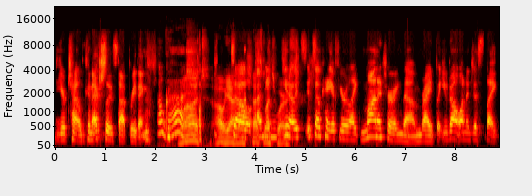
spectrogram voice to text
your child can actually stop breathing Oh gosh. What? Oh yeah, so that's, that's I mean, much worse. you know, it's it's okay if you're like monitoring them, right? But you don't want to just like,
